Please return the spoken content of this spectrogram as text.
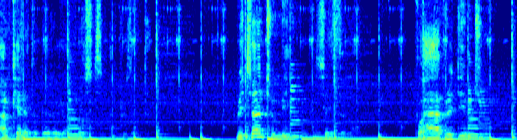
I'm Kenneth Odero, your host and presenter. Return to me, says the Lord, for I have redeemed you.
